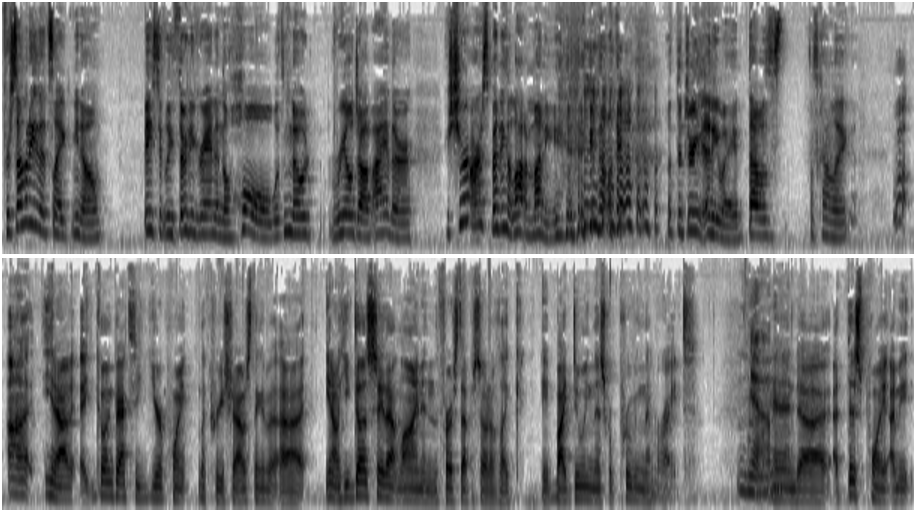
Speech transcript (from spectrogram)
for somebody that's like you know basically 30 grand in the hole with no real job either you sure are spending a lot of money you know like with the drink anyway that was was kind of like Well, uh, you know, going back to your point, Lucretia, I was thinking about, uh, you know, he does say that line in the first episode of like, it, by doing this, we're proving them right. Yeah, And uh, at this point, I mean,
